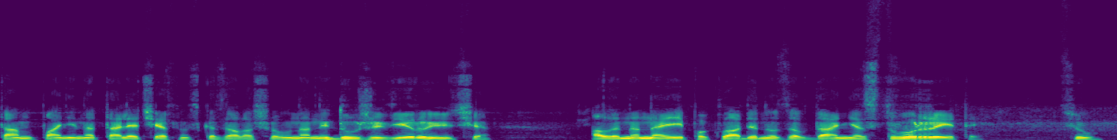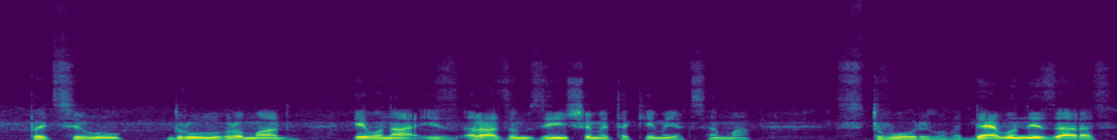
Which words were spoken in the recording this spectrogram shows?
Там пані Наталя чесно сказала, що вона не дуже віруюча, але на неї покладено завдання створити цю ПЦУ, другу громаду. І вона із, разом з іншими, такими як сама, створювала. Де вони зараз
